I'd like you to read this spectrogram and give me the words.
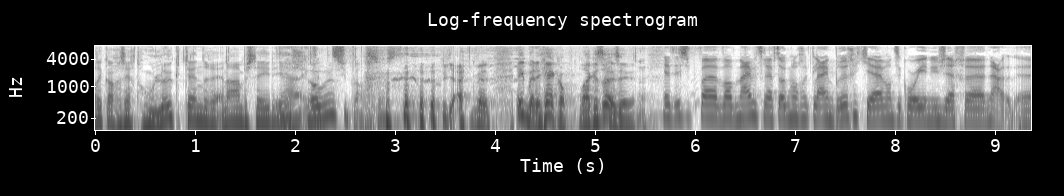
Had ik al gezegd hoe leuk tenderen en aanbesteden is? Ja, ik vind het super ja, ik ben, ik ben er gek op, laat ik het zo zeggen. Het is uh, wat mij betreft ook nog een klein bruggetje. Want ik hoor je nu zeggen, nou, uh,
